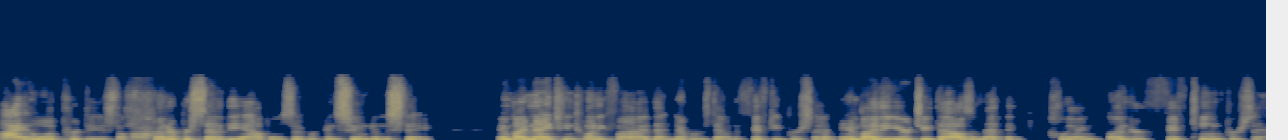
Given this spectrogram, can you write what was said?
Iowa produced 100% of the apples that were consumed in the state. And by 1925, that number was down to 50%. And by the year 2000, that thing climbed under 15%.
